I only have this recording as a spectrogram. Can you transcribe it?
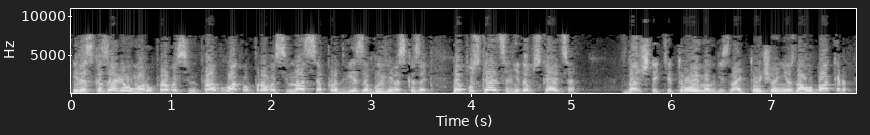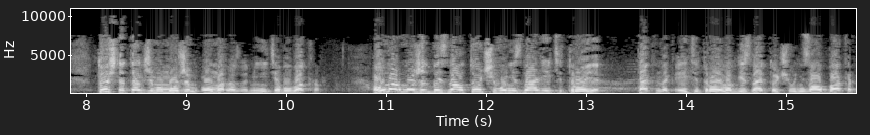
И рассказали Умару про, 8, про Абу Бакру про 18, а про две забыли рассказать. Допускается или не допускается? Значит, эти трое могли знать то, чего не знал Абу Бакр. Точно так же мы можем Умара заменить Абу Бакром. А Умар, может быть, знал то, чего не знали эти трое. Так, эти трое могли знать то, чего не знал Бакр,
